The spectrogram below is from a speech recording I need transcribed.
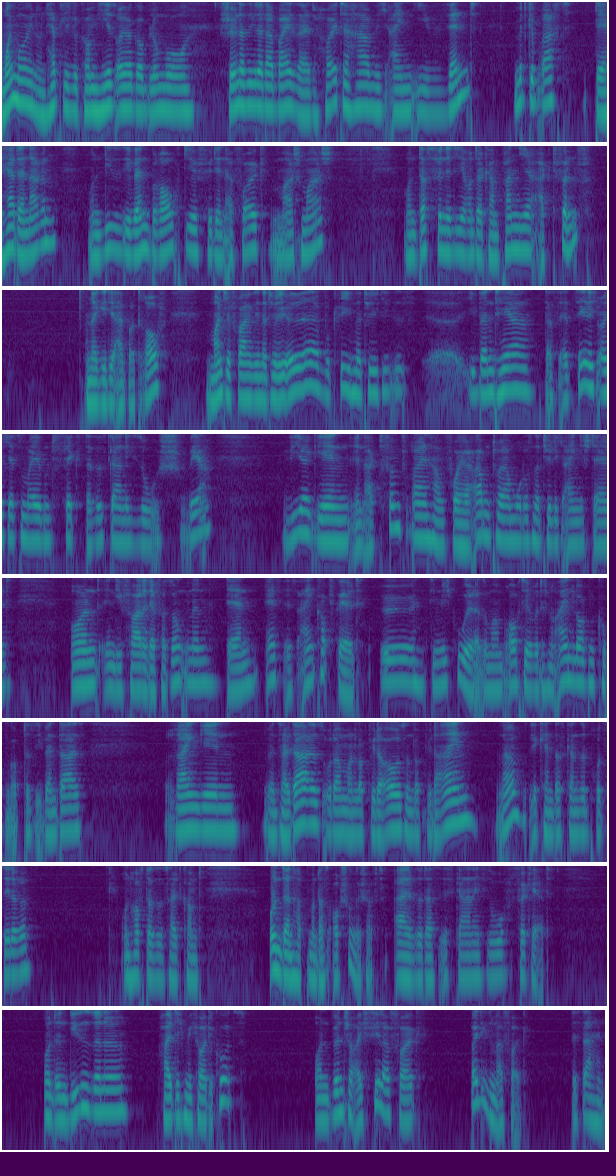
Moin Moin und herzlich willkommen, hier ist euer Goblumbo. Schön, dass ihr wieder dabei seid. Heute habe ich ein Event mitgebracht, der Herr der Narren. Und dieses Event braucht ihr für den Erfolg Marsch Marsch. Und das findet ihr unter Kampagne Akt 5. Und da geht ihr einfach drauf. Manche fragen sich natürlich, äh, wo kriege ich natürlich dieses äh, Event her? Das erzähle ich euch jetzt mal eben fix. Das ist gar nicht so schwer. Wir gehen in Akt 5 rein, haben vorher Abenteuermodus natürlich eingestellt und in die Pfade der Versunkenen, denn es ist ein Kopfgeld. Öh, ziemlich cool. Also man braucht theoretisch nur einloggen, gucken, ob das Event da ist, reingehen, wenn es halt da ist, oder man loggt wieder aus und loggt wieder ein. Na, ihr kennt das ganze Prozedere und hofft, dass es halt kommt. Und dann hat man das auch schon geschafft. Also das ist gar nicht so verkehrt. Und in diesem Sinne halte ich mich heute kurz und wünsche euch viel Erfolg bei diesem Erfolg. Bis dahin.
